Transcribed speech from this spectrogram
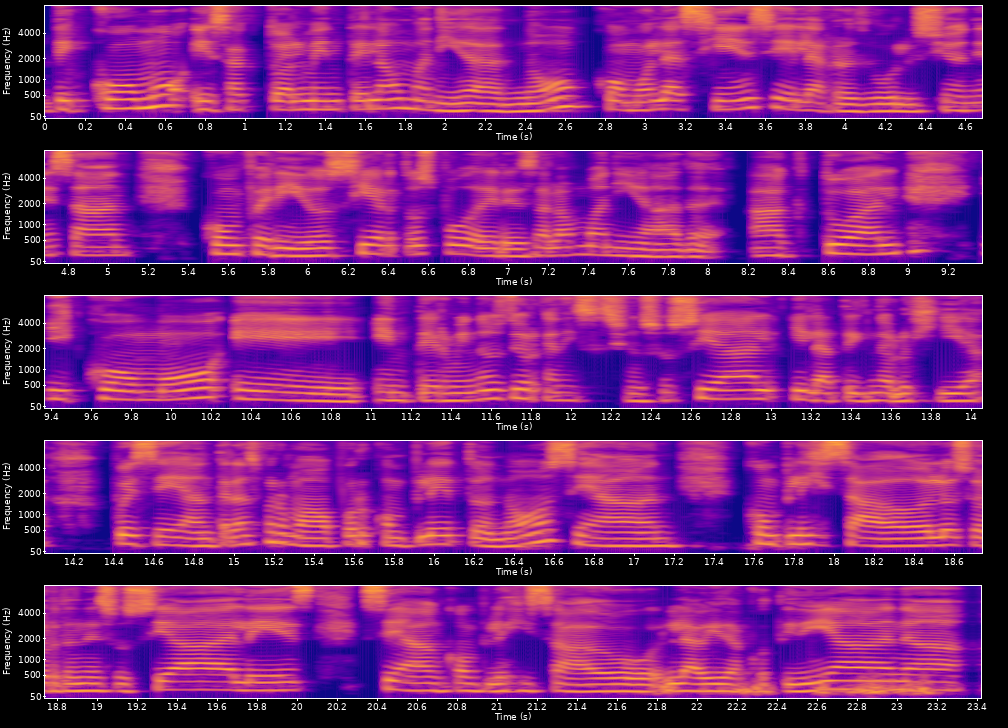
de cómo es actualmente la humanidad, ¿no? Cómo la ciencia y las revoluciones han conferido ciertos poderes a la humanidad actual y cómo eh, en términos de organización social y la tecnología, pues se han transformado por completo, ¿no? Se han complejizado los órdenes sociales, se han complejizado la vida cotidiana,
